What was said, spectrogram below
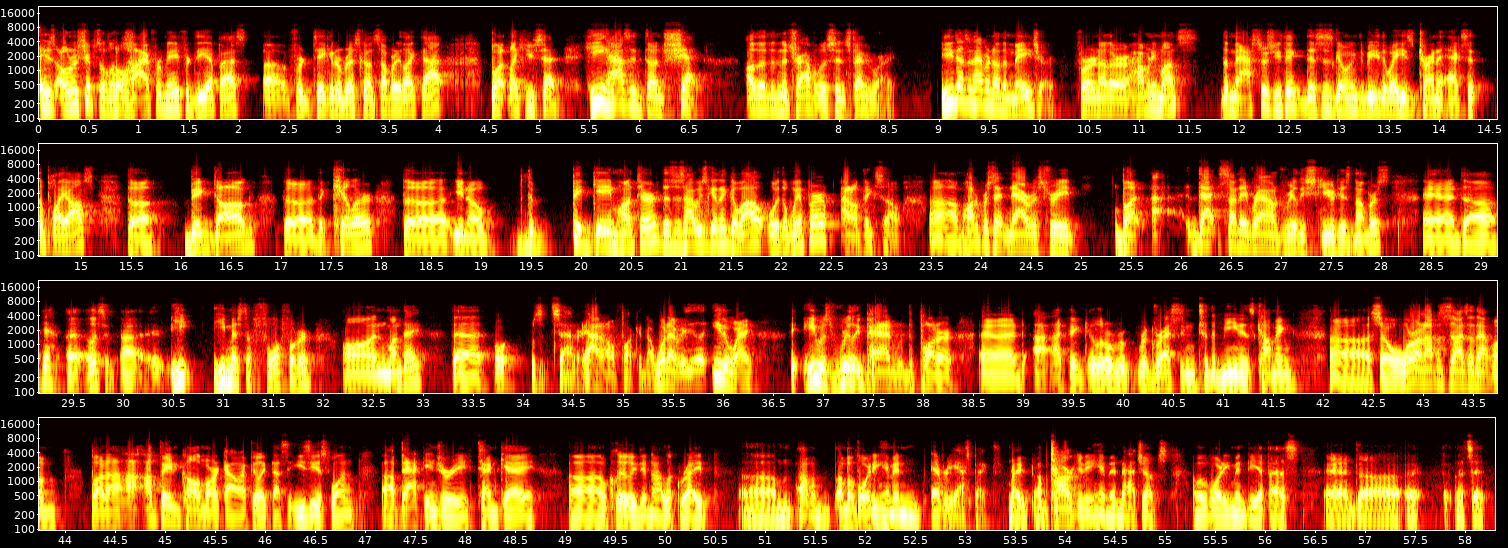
his ownership's a little high for me for DFS uh, for taking a risk on somebody like that. But like you said, he hasn't done shit other than the Travelers since February. He doesn't have another major for another how many months? The Masters, you think this is going to be the way he's trying to exit the playoffs? The big dog, the the killer, the you know, the big game hunter. This is how he's going to go out with a whimper? I don't think so. Um, 100% narrow street, but uh, that Sunday round really skewed his numbers. And uh, yeah, uh, listen, uh, he he missed a four footer on Monday. That or was it Saturday? I don't fucking know. Whatever. Either way, he was really bad with the putter, and I, I think a little re- regressing to the mean is coming. Uh, so we're on opposite sides of that one. But uh, I, am fading Collin Morikawa. I feel like that's the easiest one. Uh, back injury, 10K. Uh, clearly did not look right. Um, I'm, I'm avoiding him in every aspect, right? I'm targeting him in matchups. I'm avoiding him in DFS, and uh, that's it.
